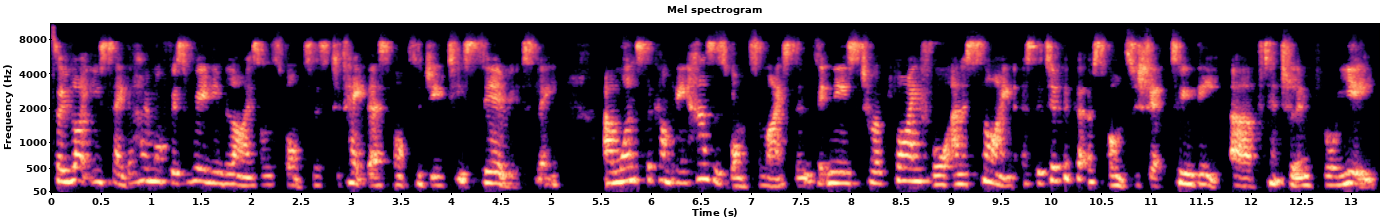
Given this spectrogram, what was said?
So, like you say, the Home Office really relies on sponsors to take their sponsor duties seriously. And once the company has a sponsor license, it needs to apply for and assign a certificate of sponsorship to the uh, potential employee.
